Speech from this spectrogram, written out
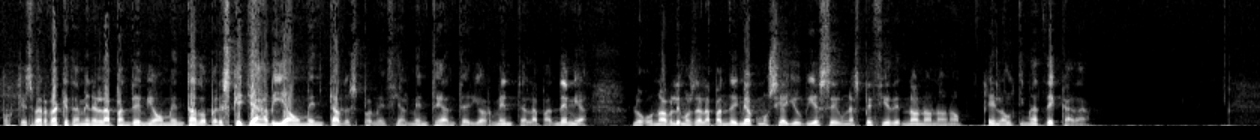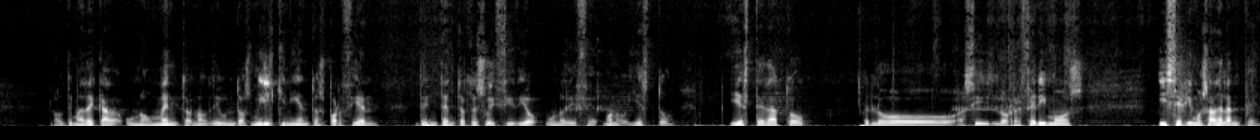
porque es verdad que también en la pandemia ha aumentado, pero es que ya había aumentado exponencialmente anteriormente a la pandemia. Luego no hablemos de la pandemia como si ahí hubiese una especie de... No, no, no, no. En la última década, en la última década, un aumento ¿no? de un 2.500% de intentos de suicidio, uno dice, bueno, ¿y esto? Y este dato lo así lo referimos y seguimos adelante.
